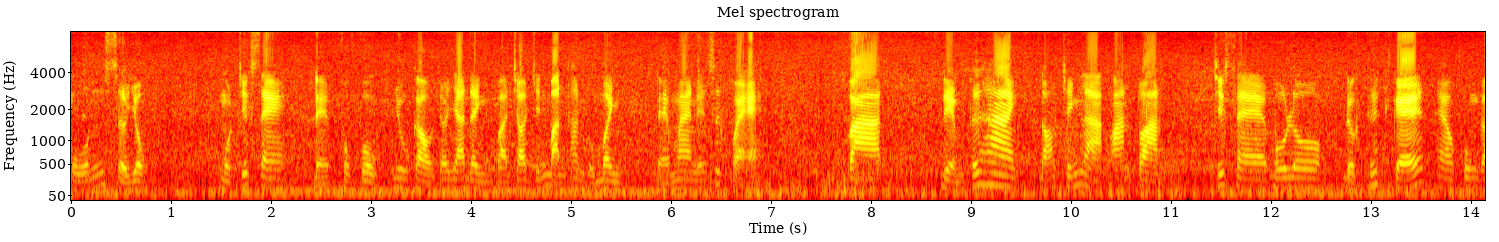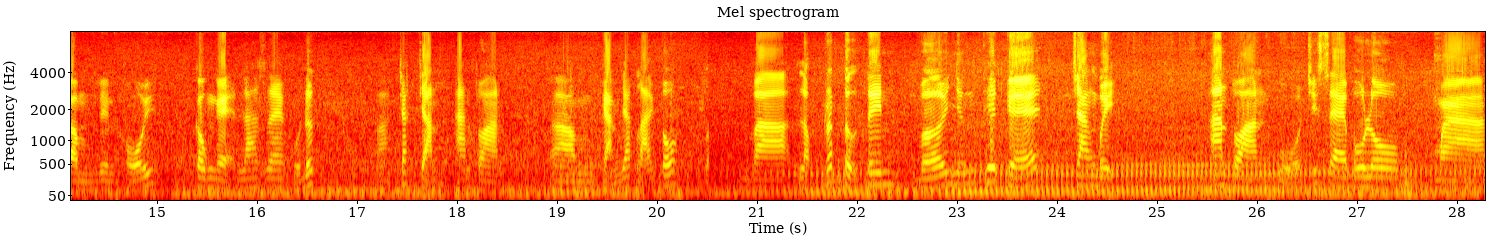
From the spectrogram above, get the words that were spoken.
muốn sử dụng một chiếc xe để phục vụ nhu cầu cho gia đình và cho chính bản thân của mình để mang đến sức khỏe. Và điểm thứ hai đó chính là an toàn. Chiếc xe Polo được thiết kế theo khung gầm liền khối công nghệ laser của Đức à, chắc chắn an toàn à, cảm giác lái tốt. Và Lộc rất tự tin với những thiết kế trang bị an toàn của chiếc xe Polo mà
